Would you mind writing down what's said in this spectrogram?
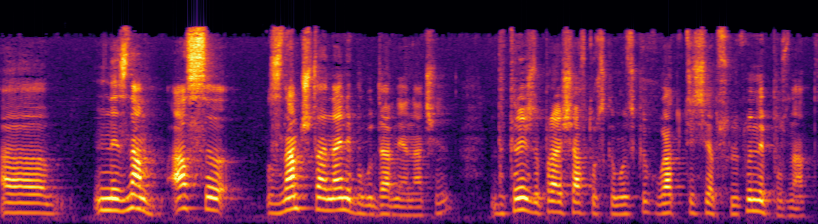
А, не знам. Аз а, знам, че това е най-неблагодарният начин да тръгнеш да правиш авторска музика, когато ти си абсолютно непознат.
